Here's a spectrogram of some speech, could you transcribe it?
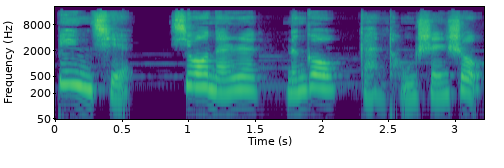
并且希望男人能够感同身受。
